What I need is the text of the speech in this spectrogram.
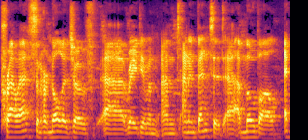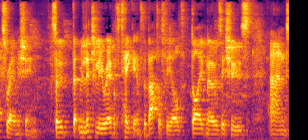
prowess and her knowledge of uh, radium and, and, and invented uh, a mobile X-ray machine so that we literally were able to take it into the battlefield, diagnose issues, and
